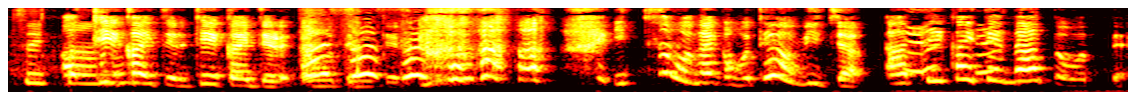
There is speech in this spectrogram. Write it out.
ツイッターあ、で手書いてる、手書いてるって思って見てる。いつもなんかもう手を見ちゃう。あ、手書いてんなと思って。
